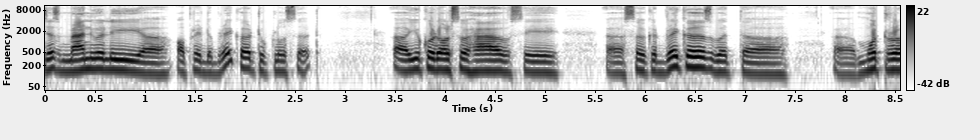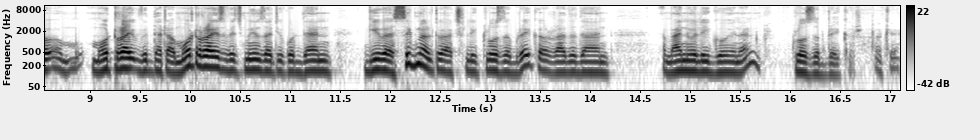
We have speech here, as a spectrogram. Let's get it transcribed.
just manually uh, operate the breaker to close it. Uh, you could also have say uh, circuit breakers with uh, uh, motor, motorized that are motorized which means that you could then give a signal to actually close the breaker rather than manually go in and close the breaker. Okay.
